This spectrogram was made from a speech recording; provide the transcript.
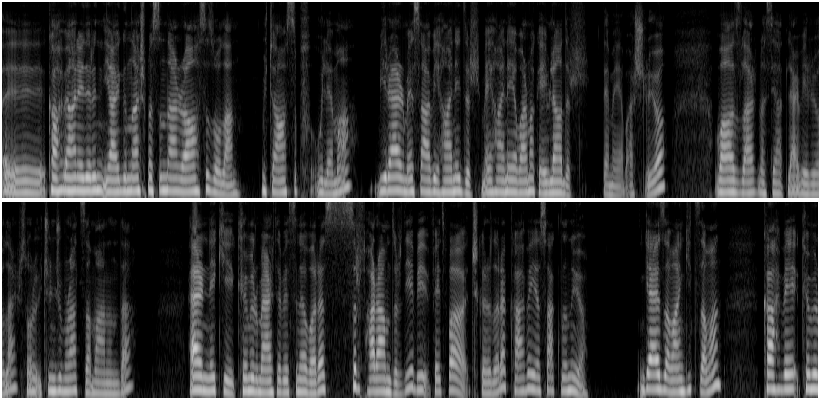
e, kahvehanelerin yaygınlaşmasından rahatsız olan müteasıp ulema birer mesavihanedir, meyhaneye varmak evladır demeye başlıyor. Vaazlar, nasihatler veriyorlar. Sonra 3. Murat zamanında her ne ki kömür mertebesine vara sırf haramdır diye bir fetva çıkarılarak kahve yasaklanıyor. Gel zaman git zaman kahve kömür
